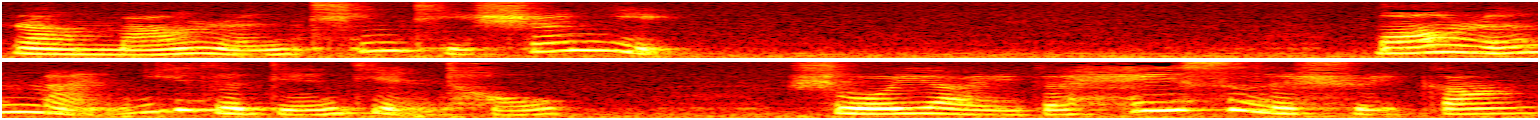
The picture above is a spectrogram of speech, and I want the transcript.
让盲人听听声音。盲人满意的点点头，说：“要一个黑色的水缸。”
